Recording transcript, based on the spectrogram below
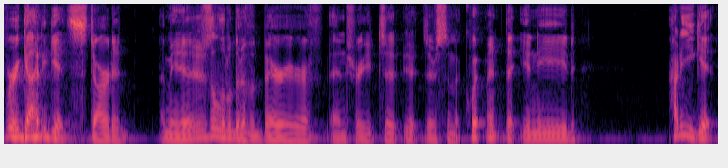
for a guy to get started. I mean, there's a little bit of a barrier of entry. To there's some equipment that you need. How do you get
